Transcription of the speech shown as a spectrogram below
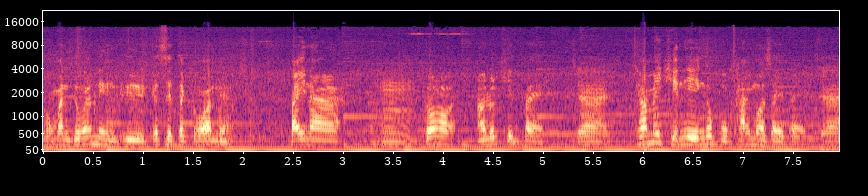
ของมันคือว่าหนึ่งคือเกษตรกรเนี่ยไปนาอืมก็เอารถเข็นไป ใช่ถ้าไม่เข็นเองก็ผูกท้ายมอไซค์ไป ใช่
